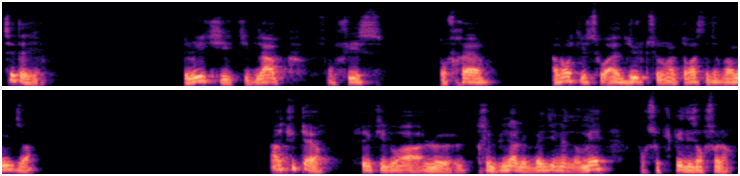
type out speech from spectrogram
C'est-à-dire, celui qui kidnappe son fils, son frère, avant qu'il soit adulte selon la Torah, c'est-à-dire par mitzvah. Un tuteur, celui qui doit, le tribunal, le Bedin a nommé pour s'occuper des orphelins.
